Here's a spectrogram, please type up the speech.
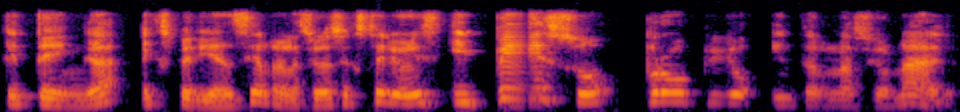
que tenga experiencia en relaciones exteriores y peso propio internacional.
